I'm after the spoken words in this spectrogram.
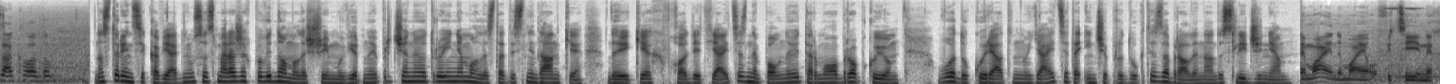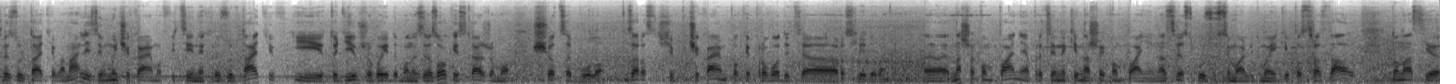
закладу. На сторінці кав'ярні у соцмережах повідомили, що ймовірною причиною отруєння могли стати сніданки, до яких входять яйця з неповною термообробкою. Воду, курятину, яйця та інші продукти забрали на дослідження. Немає, немає офіційних результатів аналізів. Ми чекаємо офіційних результатів і тоді вже вийдемо на зв'язок і скажемо, що це було. Зараз чекаємо, поки проводиться розслідування. Е, Наша компанія, працівники нашої компанії на зв'язку з усіма людьми, які постраждали. До нас є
